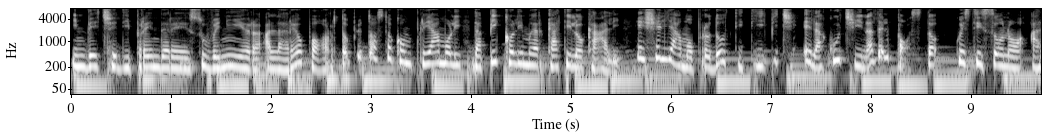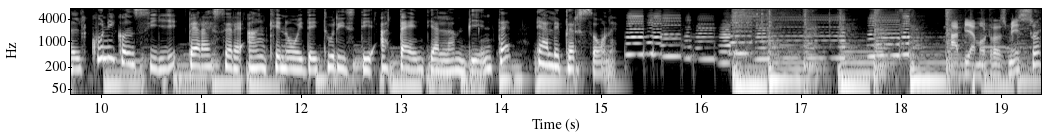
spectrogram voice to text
Invece di prendere souvenir all'aeroporto, piuttosto compriamoli da piccoli mercati locali e scegliamo prodotti tipici e la cucina del posto. Questi sono alcuni consigli per essere anche noi dei turisti attenti all'ambiente e alle persone. Abbiamo trasmesso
